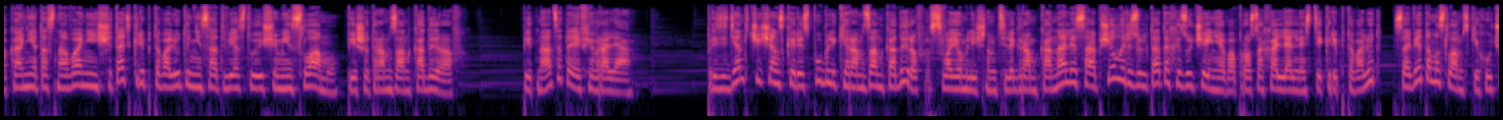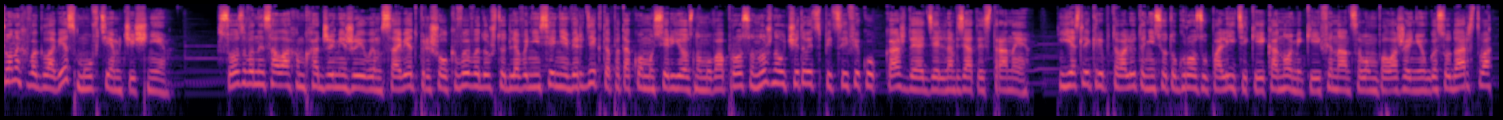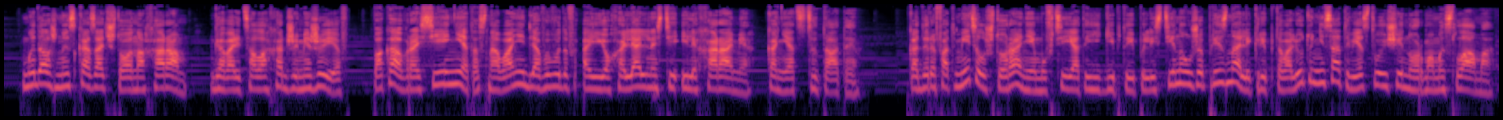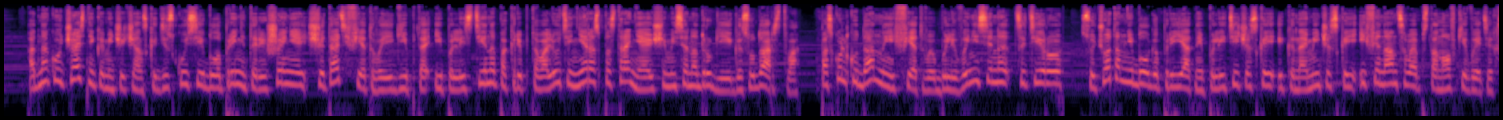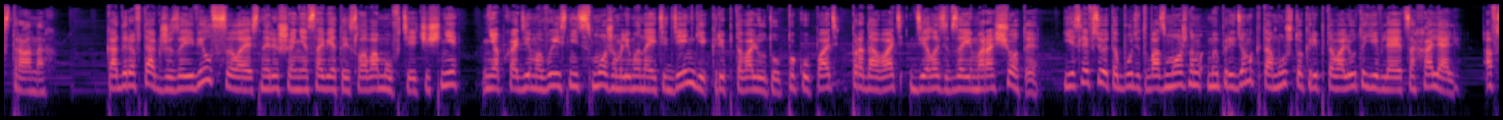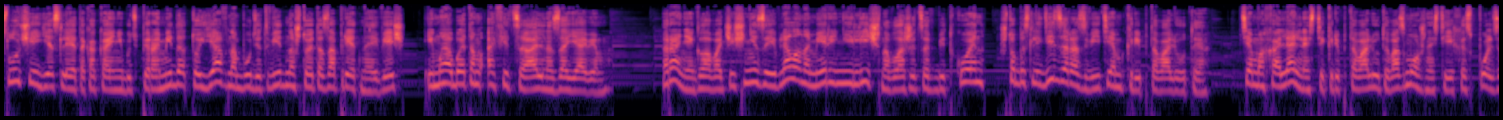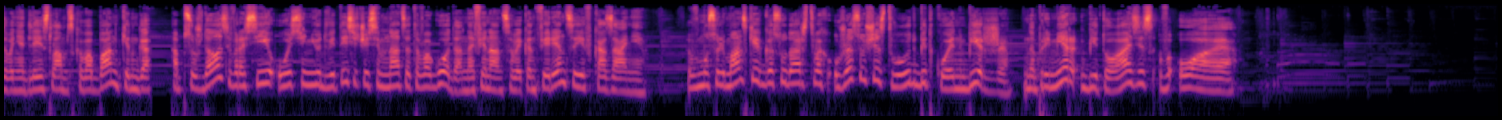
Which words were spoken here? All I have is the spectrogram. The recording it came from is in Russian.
пока нет оснований считать криптовалюты несоответствующими исламу, пишет Рамзан Кадыров. 15 февраля. Президент Чеченской республики Рамзан Кадыров в своем личном телеграм-канале сообщил о результатах изучения вопроса халяльности криптовалют Советом исламских ученых во главе с муфтием Чечни. Созванный Салахом Хаджи Межиевым совет пришел к выводу, что для вынесения вердикта по такому серьезному вопросу нужно учитывать специфику каждой отдельно взятой страны. Если криптовалюта несет угрозу политике, экономике и финансовому положению государства, мы должны сказать, что она харам, говорит Салах Хаджи Межиев. Пока в России нет оснований для выводов о ее халяльности или хараме. Конец цитаты. Кадыров отметил, что ранее муфтияты Египта и Палестины уже признали криптовалюту несоответствующей нормам ислама. Однако участниками чеченской дискуссии было принято решение считать фетвы Египта и Палестины по криптовалюте не распространяющимися на другие государства, поскольку данные фетвы были вынесены, цитирую, с учетом неблагоприятной политической, экономической и финансовой обстановки в этих странах. Кадыров также заявил, ссылаясь на решение Совета и слова муфтия Чечни, необходимо выяснить, сможем ли мы на эти деньги, криптовалюту, покупать, продавать, делать взаиморасчеты. Если все это будет возможным, мы придем к тому, что криптовалюта является халяль. А в случае, если это какая-нибудь пирамида, то явно будет видно, что это запретная вещь, и мы об этом официально заявим. Ранее глава Чечни заявляла о намерении лично вложиться в биткоин, чтобы следить за развитием криптовалюты. Тема халяльности криптовалюты и возможности их использования для исламского банкинга обсуждалась в России осенью 2017 года на финансовой конференции в Казани. В мусульманских государствах уже существуют биткоин-биржи, например, Битоазис в ОАЭ.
